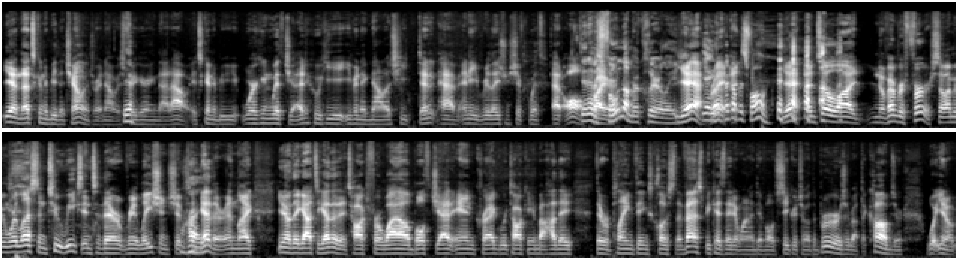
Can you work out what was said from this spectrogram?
Yeah, and that's going to be the challenge right now is Yeah. figuring that out. It's going to be working with Jed, who he even acknowledged he didn't have any relationship with at all. Didn't have his phone number clearly. Yeah, Yeah, right. didn't pick up his phone. yeah, until uh, November 1st. So, I mean, we're less than two weeks into their relationship Right. together. And, like, you know, they got together, they talked for a while. Both Jed and Craig were talking about how they, they were playing things close to the vest because they didn't want to divulge secrets about the Brewers or about the Cubs or what, you know,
